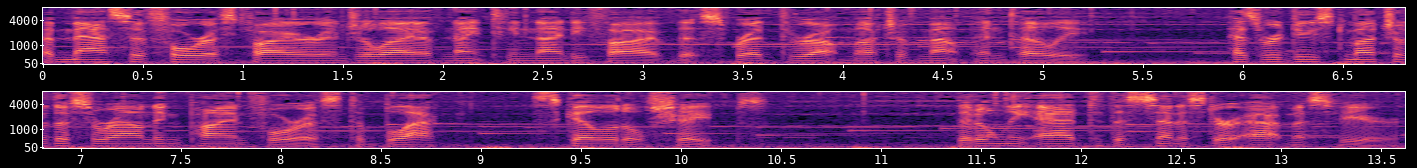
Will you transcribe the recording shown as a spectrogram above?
A massive forest fire in July of 1995 that spread throughout much of Mount Penteli has reduced much of the surrounding pine forest to black, skeletal shapes that only add to the sinister atmosphere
